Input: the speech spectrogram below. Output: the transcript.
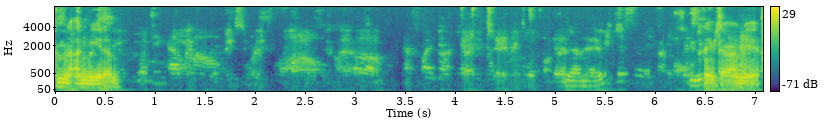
I'm gonna unmute him. I think they're on mute.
